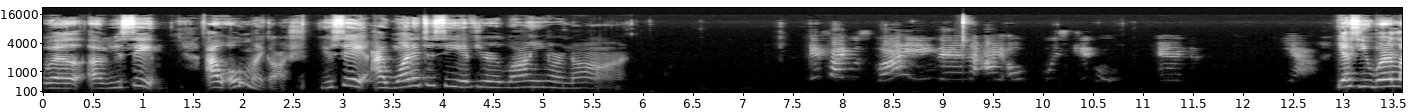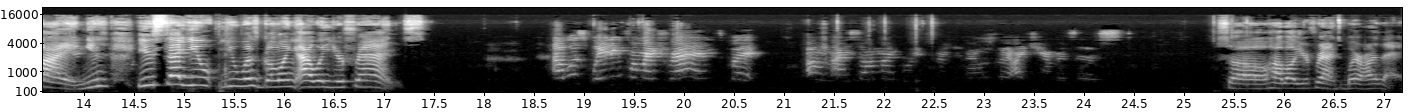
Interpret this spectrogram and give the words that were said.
Well, um, you see, I, oh my gosh. You see, I wanted to see if you're lying or not. If I was lying, then I always giggle. And yeah. Yes, you were lying. You you said you you was going out with your friends. I was waiting for my friends, but um, I saw my boyfriend and I was like, I can't resist. So how about your friends? Where are they?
